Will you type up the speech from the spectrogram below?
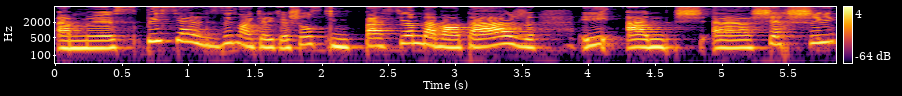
à me spécialiser dans quelque chose qui me passionne davantage et à, à chercher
